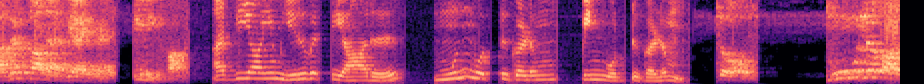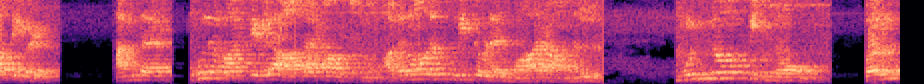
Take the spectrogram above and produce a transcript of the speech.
அதற்கான அத்தியாயத்தை பார்க்கலாம் அத்தியாயம் இருபத்தி ஆறு முன் ஒட்டுகளும் பின் ஒட்டுகளும். ஸோ மூல வார்த்தைகள் அந்த மூல வார்த்தைகளை ஆதாரமா வச்சுக்கணும். அதனோட குறித்தொடர் மாறாமல் முன்னோ பின்னோ வரும்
